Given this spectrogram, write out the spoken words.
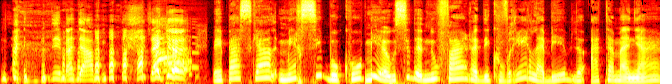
des madames. c'est que, Ben, Pascal, merci beaucoup. Mais euh, aussi de nous faire découvrir la Bible là, à ta manière.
